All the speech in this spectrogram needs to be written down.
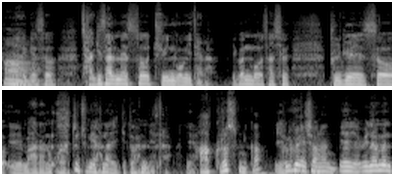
아. 예, 그래서 자기 삶에서 주인공이 되라. 이건 뭐 사실 불교에서 이 말하는 화두 중에 하나이기도 합니다. 예. 아, 그렇습니까? 예, 불교에서는 그렇죠. 예, 예. 왜냐하면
